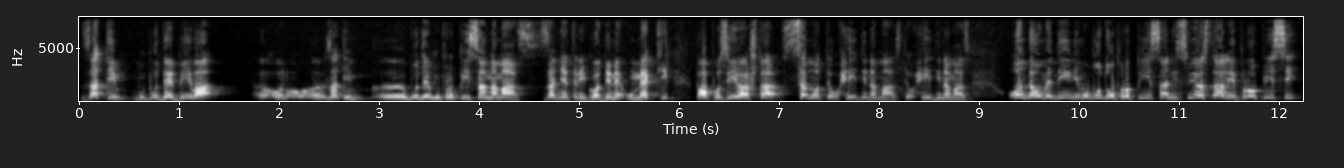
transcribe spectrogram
Zatim mu bude biva E, on, zatim e, bude mu propisan namaz zadnje tri godine u Mekki, pa poziva šta? Samo teuhidi namaz, teuhidi namaz. Onda u Medini mu budu propisani svi ostali propisi,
